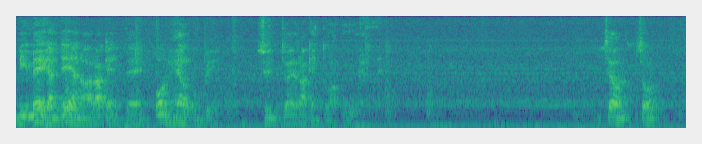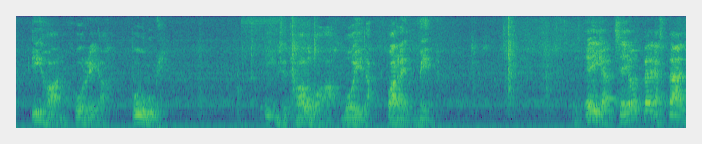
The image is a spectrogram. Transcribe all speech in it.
niin meidän DNA-rakenteen on helpompi syntyä ja rakentua uudelleen. Se on, se on ihan hurja puumi. Ihmiset haluaa voida paremmin. Eikä se ei ole pelkästään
